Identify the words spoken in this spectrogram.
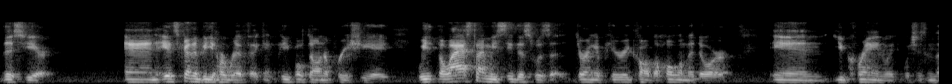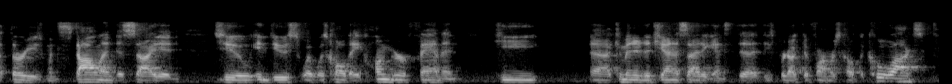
this year, and it's going to be horrific, and people don't appreciate. We the last time we see this was uh, during a period called the Holodomor in Ukraine, which is in the 30s, when Stalin decided to induce what was called a hunger famine. He uh, committed a genocide against the, these productive farmers called the kulaks.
